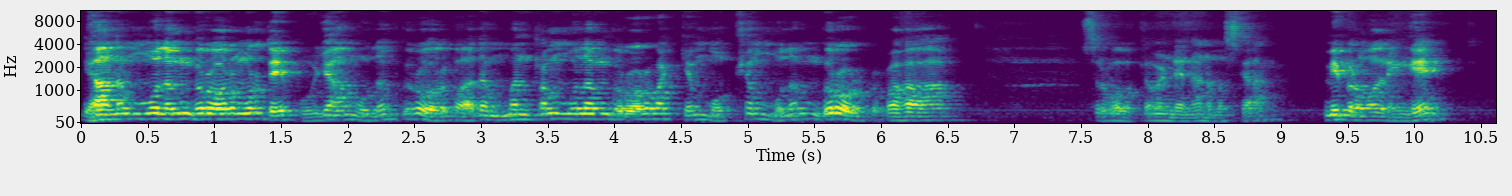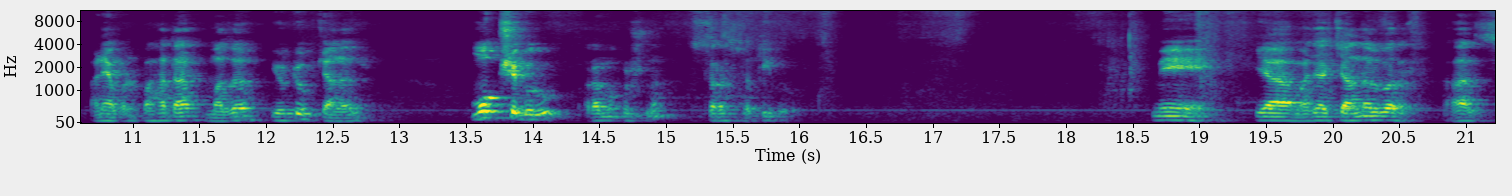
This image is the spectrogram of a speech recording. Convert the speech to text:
ध्यानं मूलं गुरोर्मूर्ते पूजा मूलं गुरोर्पादं मंत्रं मूलं गुरोर्वाक्यं मोक्षं मूलं गुरोर्कृपः सर्व भक्तमंडळींना नमस्कार मी प्रमोद रेंगे आणि आपण पाहतात माझं यूट्यूब चॅनल मोक्षगुरू रामकृष्ण सरस्वती गुरु मी या माझ्या चॅनलवर आज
